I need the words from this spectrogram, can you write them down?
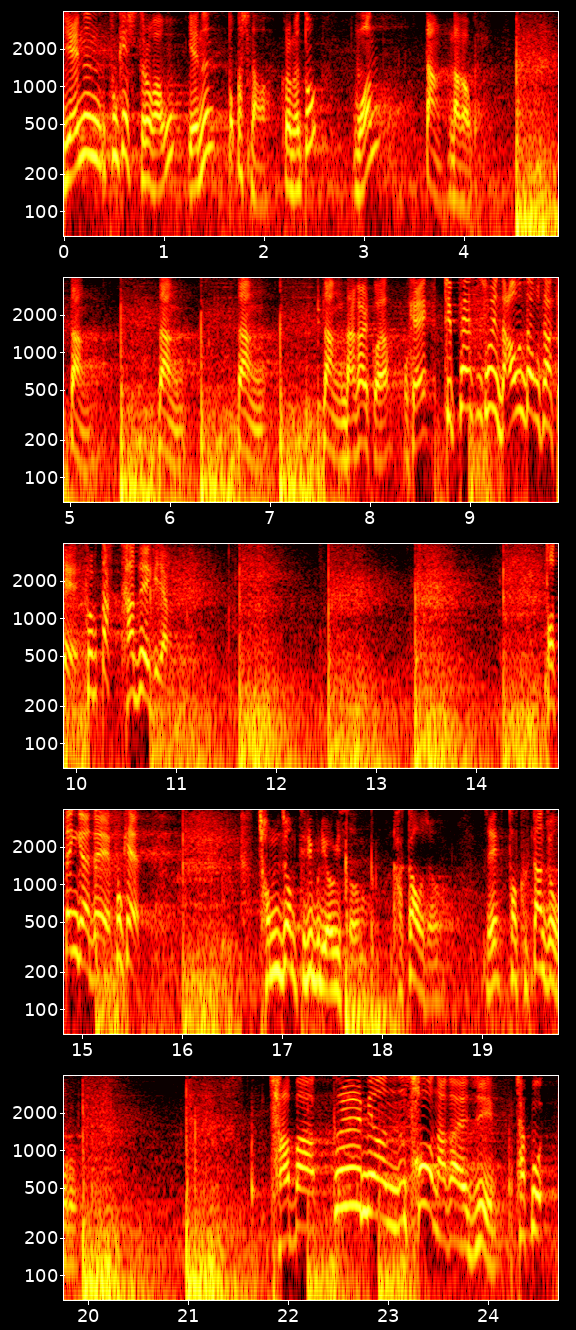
얘는 포켓이 들어가고 얘는 똑같이 나와. 그러면 또 One, 땅 나가고. 땅, 땅, 땅, 땅 나갈 거야. 오케이? 디펜스 손이 나온다고 생각해. 그럼 딱 가드해 그냥. 더 당겨야 돼. 포켓. 점점 드리블이 여기 있어. 가까워져. 이제 더 극단적으로. 잡아 끌면 서 나가야지. 자꾸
